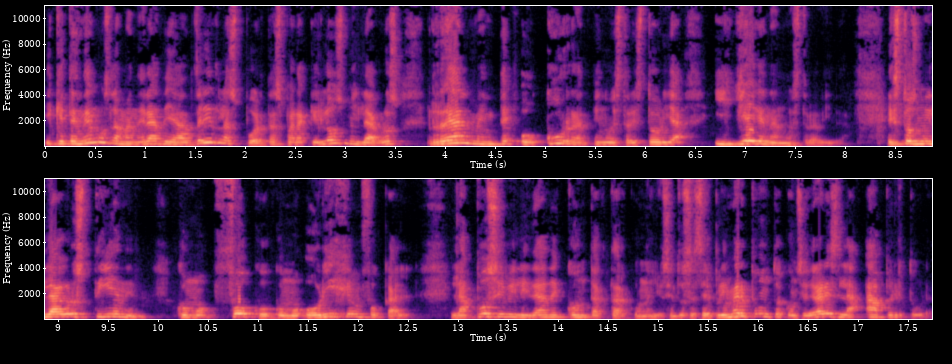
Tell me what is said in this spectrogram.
y que tenemos la manera de abrir las puertas para que los milagros realmente ocurran en nuestra historia y lleguen a nuestra vida. Estos milagros tienen como foco, como origen focal, la posibilidad de contactar con ellos. Entonces, el primer punto a considerar es la apertura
